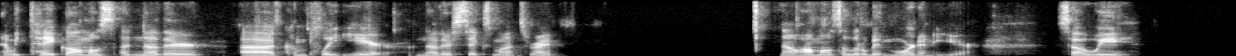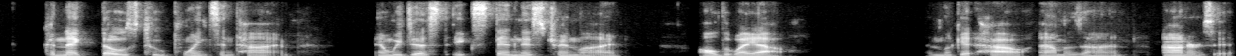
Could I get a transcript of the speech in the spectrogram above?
And we take almost another uh, complete year, another six months, right? no, almost a little bit more than a year. So we connect those two points in time and we just extend this trend line all the way out. And look at how Amazon honors it.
